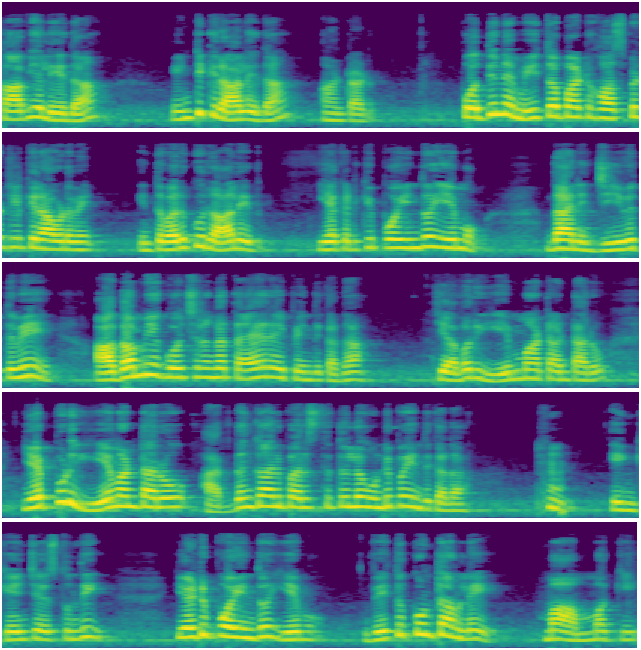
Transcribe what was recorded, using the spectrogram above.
కావ్య లేదా? ఇంటికి రాలేదా? అంటాడు. పొద్దున్న మీతో పాటు హాస్పిటల్కి రావడమే. ఇంతవరకు రాలేదు. ఎక్కడికి పోయిందో ఏమో. దాని జీవితమే అగమ్య గోచరంగా తయారైపోయింది కదా. ఎవరు ఏం మాట అంటారో ఎప్పుడు ఏమంటారో అర్థం కాని పరిస్థితుల్లో ఉండిపోయింది కదా. ఇంకేం చేస్తుంది? ఎటు పోయిందో ఏమో. వెతుక్కుంటాంలే. మా అమ్మకి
